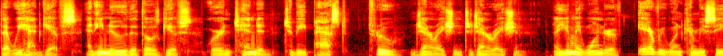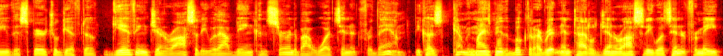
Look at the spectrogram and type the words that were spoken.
that we had gifts, and he knew that those gifts were intended to be passed through generation to generation. Now, you may wonder if everyone can receive the spiritual gift of giving generosity without being concerned about what's in it for them. Because it kind of reminds me of the book that I've written entitled Generosity What's in It for Me.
